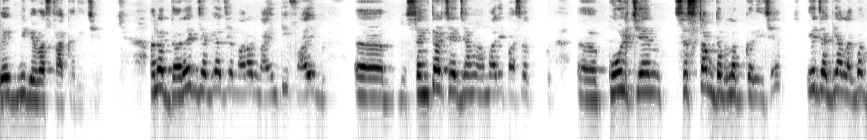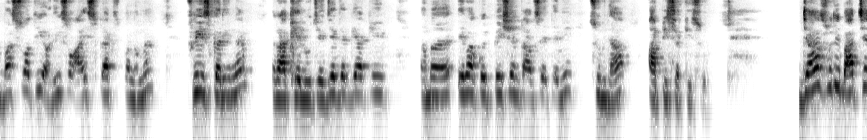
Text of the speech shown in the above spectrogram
બેડની વ્યવસ્થા કરી છે. અને દરેક જગ્યા જે મારો નાઇન્ટી ફાઇવ સેન્ટર છે, જ્યાં અમારી પાસે કોલ્ડ ચેન સિસ્ટમ ડેવલપ કરી છે, એ જગ્યા લગભગ બસોથી અઢીસો આઈસ પેક્સ પણ અમે ફ્રીઝ કરીને રાખેલું છે. જે જગ્યાથી અમે એવા કોઈ પેશન્ટ આવશે તેની સુવિધા આપી શકીશું. જ્યાં સુધી વાત છે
